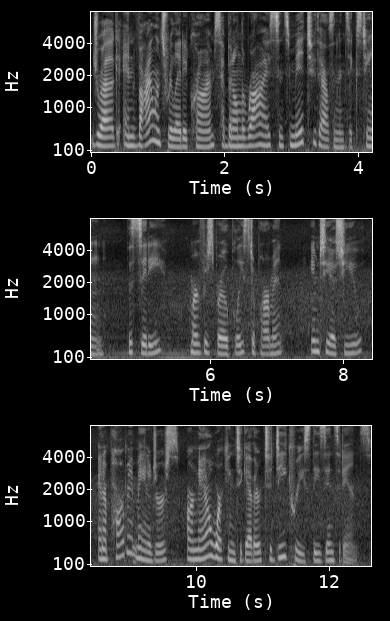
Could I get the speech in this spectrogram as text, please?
Drug and violence related crimes have been on the rise since mid 2016. The city, Murfreesboro Police Department, MTSU, and apartment managers are now working together to decrease these incidents.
